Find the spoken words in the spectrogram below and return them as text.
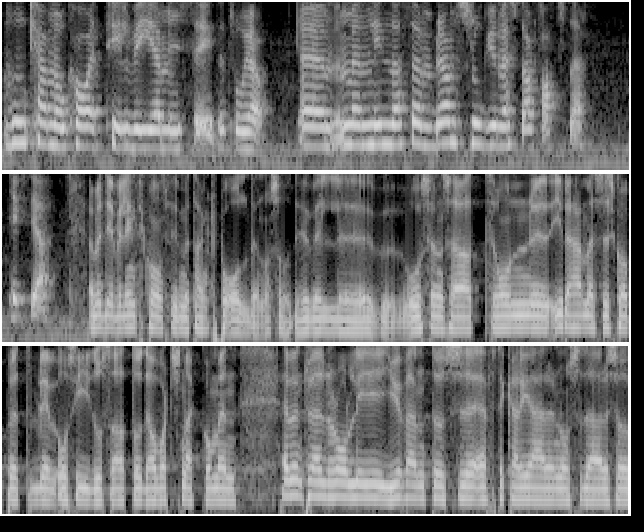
hon kan nog ha ett till VM i sig, det tror jag. Ehm, men Linda Sembrant slog ju nästan fast det. Tyckte jag. Ja men det är väl inte konstigt med tanke på åldern och så. Det är väl... Eh, och sen så att hon eh, i det här mästerskapet blev åsidosatt och det har varit snack om en eventuell roll i Juventus eh, efter karriären och sådär. Så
